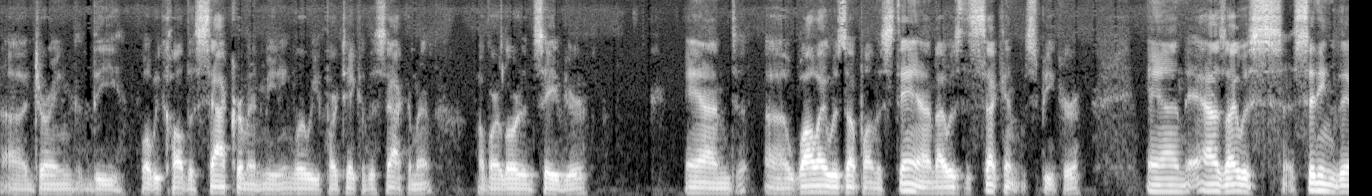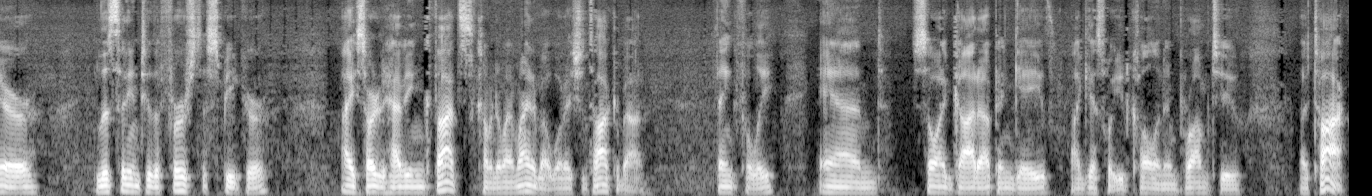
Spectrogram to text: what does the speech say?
uh, during the what we call the sacrament meeting, where we partake of the sacrament of our Lord and Savior. And uh, while I was up on the stand, I was the second speaker. And as I was sitting there listening to the first speaker, I started having thoughts come to my mind about what I should talk about, thankfully. And so I got up and gave, I guess, what you'd call an impromptu uh, talk.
